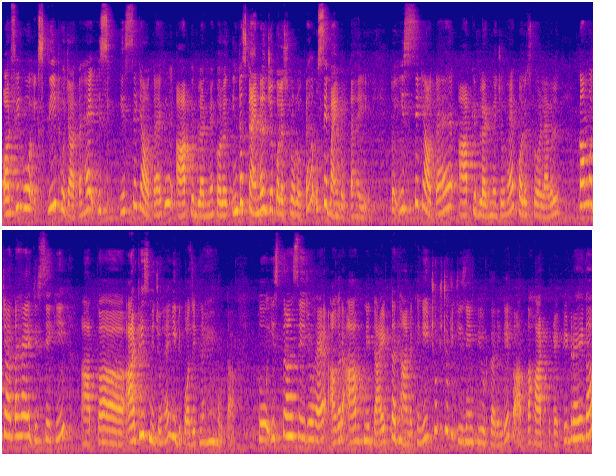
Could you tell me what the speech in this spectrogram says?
और फिर वो एक्सक्रीट हो जाता है। इस, इससे क्या होता है कि आपके ब्लड में कोले इंटेस्टाइनल जो कोलेस्ट्रोल होता है, उससे बाइंड होता है ये। तो इससे क्या होता है, आपके ब्लड में जो है कोलेस्ट्रोल लेवल कम हो जाता है, जिससे कि आपका आर्टरीज में जो है ये डिपॉजिट नहीं होता। तो इस तरह से जो है, अगर आप अपनी डाइट का ध्यान रखेंगे छोटी छोटी चीज़ें इंक्लूड करेंगे तो आपका हार्ट प्रोटेक्टेड रहेगा।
